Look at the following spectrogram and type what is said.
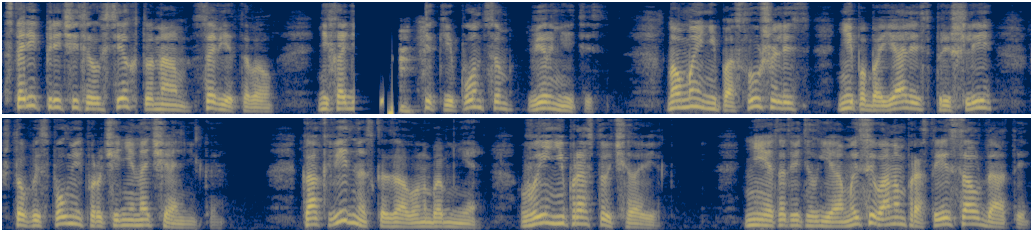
Старик перечислил всех, кто нам советовал. Не ходите к японцам, вернитесь. Но мы не послушались, не побоялись, пришли, чтобы исполнить поручение начальника. «Как видно, — сказал он обо мне, — вы непростой человек». «Нет, — ответил я, — мы с Иваном простые солдаты».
